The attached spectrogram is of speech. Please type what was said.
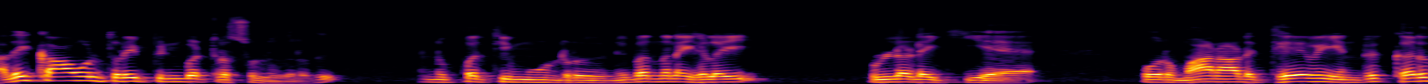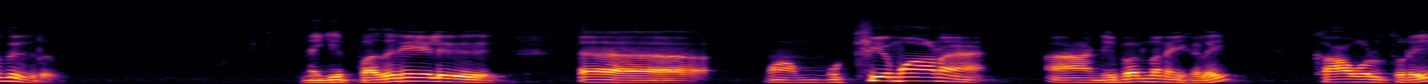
அதை காவல்துறை பின்பற்ற சொல்லுகிறது. முப்பத்தி மூன்று நிபந்தனைகளை உள்ளடக்கிய ஒரு மாநாடு தேவை என்று கருதுகிறது. இன்றைக்கி பதினேழு முக்கியமான நிபந்தனைகளை காவல்துறை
